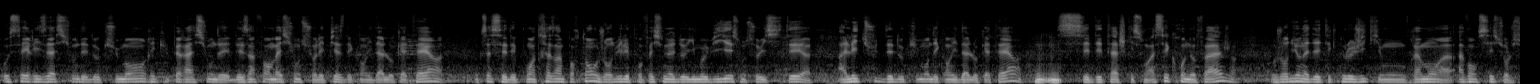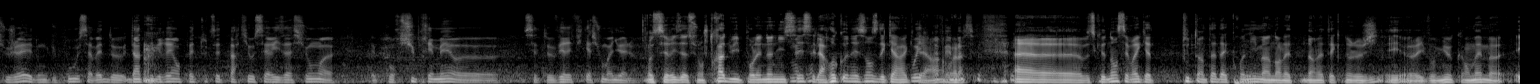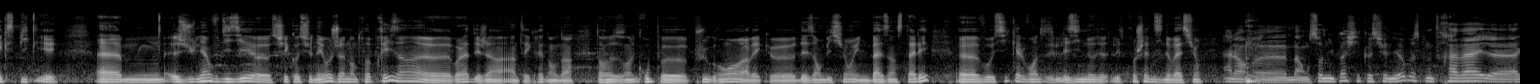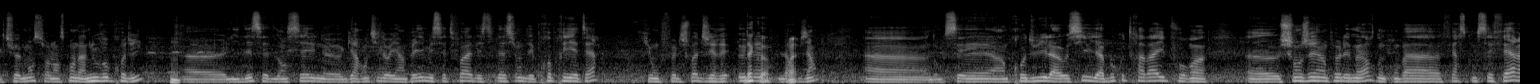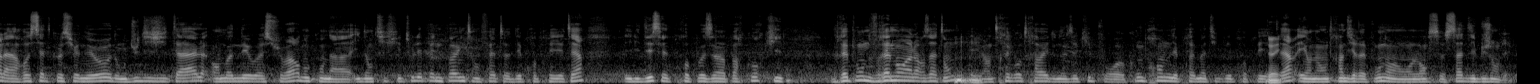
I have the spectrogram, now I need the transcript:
des documents, récupération des, des informations sur les pièces des candidats locataires. Donc ça, c'est des points très importants. Aujourd'hui, les professionnels de l'immobilier sont sollicités à, à l'étude des documents des candidats locataires. Mhm. C'est des tâches qui sont assez chronophages. Aujourd'hui, on a des technologies qui ont vraiment euh, avancé sur le sujet, et donc du coup, ça va être d'intégrer en fait toute cette partie océarisation euh, pour supprimer euh, cette vérification manuelle. Océrisation, je traduis pour les Ouais. c'est la reconnaissance des caractères. hein, voilà. Euh, parce que non, c'est vrai qu'il y a tout un tas d'acronymes hein, dans, la, dans la technologie et euh, il vaut mieux quand même euh, expliquer. Euh, Julien, vous disiez euh, chez Cautioneo, jeune entreprise, hein, euh, voilà, déjà intégrée dans un, dans un groupe euh, plus grand avec euh, des ambitions et une base installée. Vous aussi, quelles vont être les, prochaines innovations? Alors, bah, on s'ennuie pas chez Cautioneo parce qu'on travaille actuellement sur le lancement d'un nouveau produit. Euh, L'idée, c'est de lancer une garantie loyer impayé, mais cette fois à destination des propriétaires qui ont fait le choix de gérer eux-mêmes leurs ouais. biens. Donc c'est un produit là aussi, il y a beaucoup de travail pour changer un peu les mœurs. Donc on va faire ce qu'on sait faire, la recette Cautioneo, donc du digital en mode néo-assureur. Donc on a identifié tous les pain points en fait des propriétaires. Et l'idée c'est de proposer un parcours qui répondent vraiment à leurs attentes. Il y a eu un très gros travail de nos équipes pour euh, comprendre les problématiques des propriétaires et on est en train d'y répondre. On lance ça début janvier.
